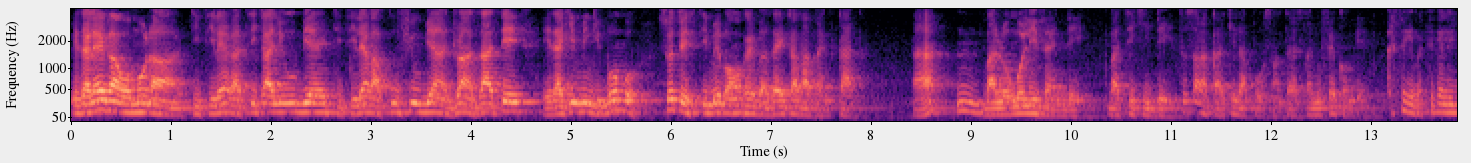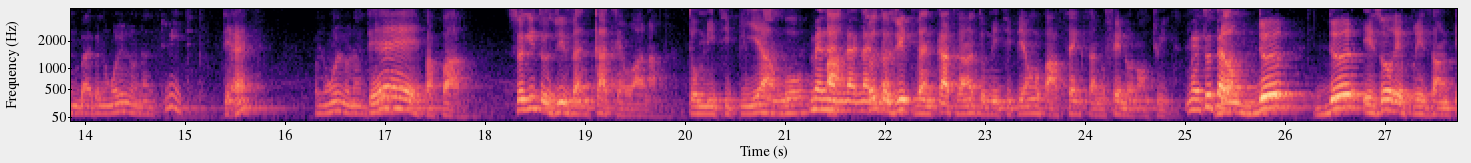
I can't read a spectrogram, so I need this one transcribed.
Ezalaki kaka komona titulaire atikali ou bien titulaire akufi ou bien adjoint aza te ezalaki mingi bongo so toestime bango kaka bazalaki kaka 24 balongoli 22 batiki d tosala calcul ya pourcentage ça nous fait combien? Kaseke batikali balongoli 98 te balongoli 98 papa. Soki tozwi 24 wana tomultiplie yango so tozwi 24 wana tomultiplie yango par 5 ça nous fait 98 Mais donc 2 2 ezoreprésente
